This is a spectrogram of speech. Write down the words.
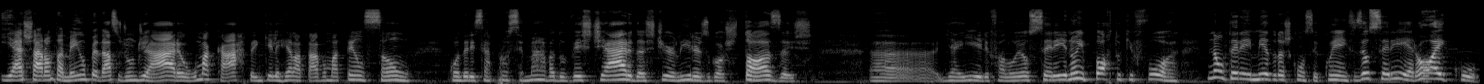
E acharam também um pedaço de um diário, alguma carta em que ele relatava uma tensão quando ele se aproximava do vestiário das cheerleaders gostosas. Ah, e aí ele falou: Eu serei, não importa o que for, não terei medo das consequências, eu serei heróico.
